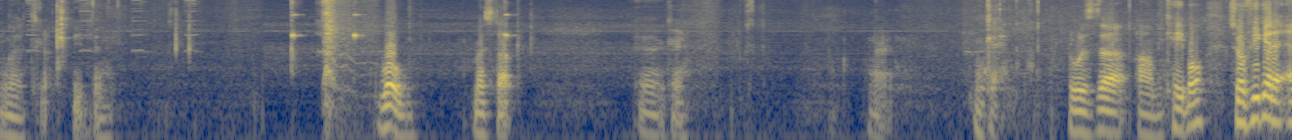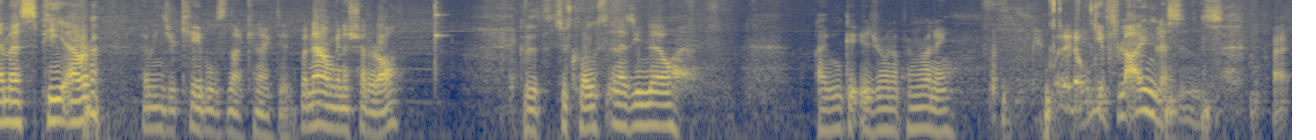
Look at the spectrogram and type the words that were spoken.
Let's got beeping. Whoa, messed up. Okay. All right. Okay. It was the um, cable. So if you get an MSP error, that means your cable's not connected. But now I'm going to shut it off because it's too close. And as you know, I will get your drone up and running. But I don't give flying lessons. All right.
